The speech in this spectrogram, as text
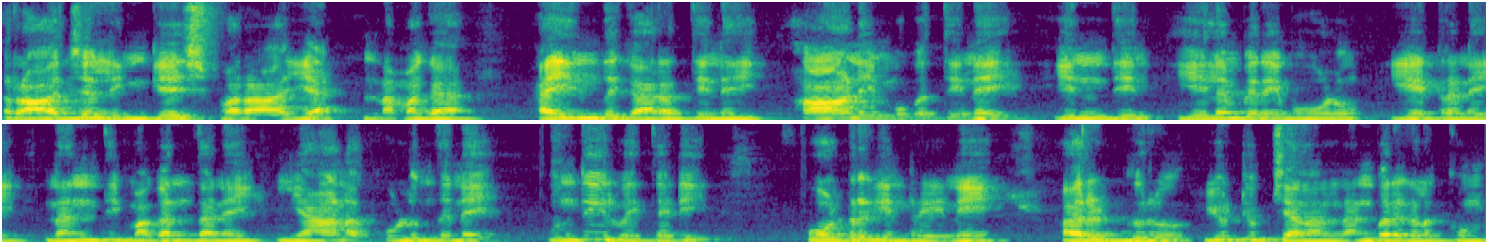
ராஜலிங்கேஸ்வராய நமக. ஐந்து கரத்தினை ஆணை முகத்தினை இந்தின் இளம்பிரை போலும் ஏற்றனை நந்தி மகந்தனை ஞான கொழுந்தினை புந்தியில் வைத்தடி போற்றுகின்றேனே. அருட்குரு யூடியூப் சேனல் நண்பர்களுக்கும்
